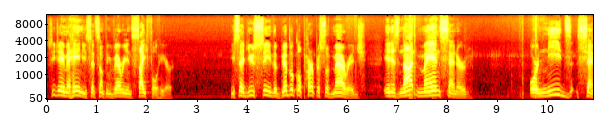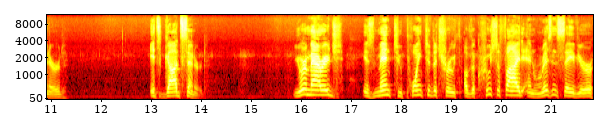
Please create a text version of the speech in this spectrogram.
C.J. Mahaney said something very insightful here. He said, You see, the biblical purpose of marriage, it is not man centered or needs centered, it's God centered. Your marriage is meant to point to the truth of the crucified and risen Savior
